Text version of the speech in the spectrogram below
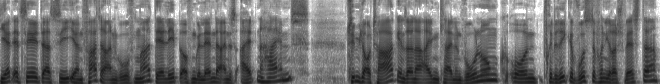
Die hat erzählt, dass sie ihren Vater angerufen hat. Der lebt auf dem Gelände eines Altenheims. Ziemlich autark in seiner eigenen kleinen Wohnung. Und Friederike wusste von ihrer Schwester,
